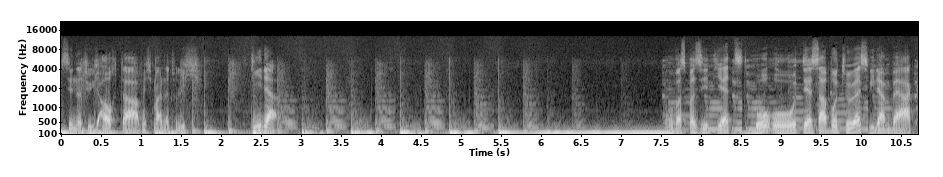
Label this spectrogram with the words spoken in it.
sind natürlich auch da, aber ich meine natürlich die da. Oh, was passiert jetzt? Oh, oh, der Saboteur ist wieder am Werk.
